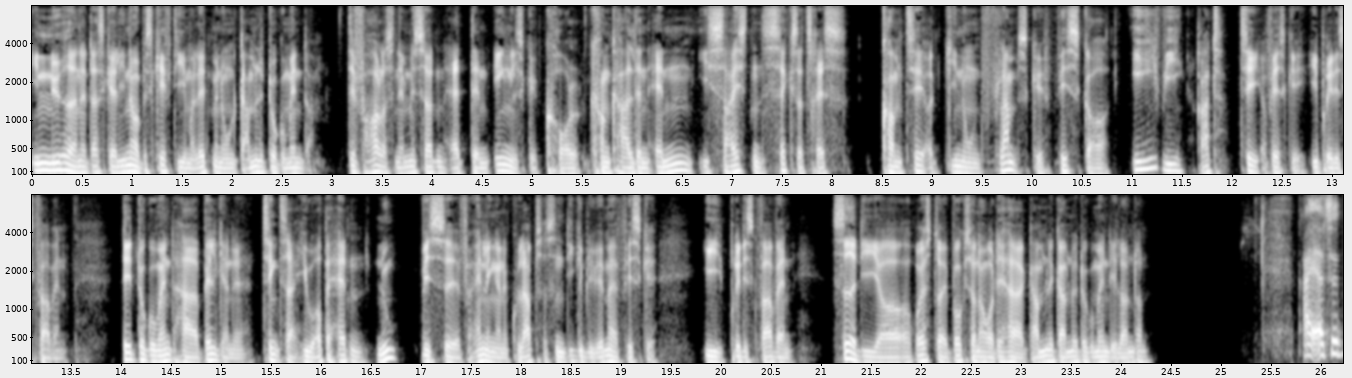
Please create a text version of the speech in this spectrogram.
inden nyhederne, der skal jeg lige nå at beskæftige mig lidt med nogle gamle dokumenter. Det forholder sig nemlig sådan, at den engelske kong Karl den anden i 1666 kom til at give nogle flamske fiskere evig ret til at fiske i britisk farvand. Det dokument har belgierne tænkt sig at hive op af hatten nu, hvis øh, forhandlingerne kollapser, så de kan blive ved med at fiske i britisk farvand. Sidder de og ryster i bukserne over det her gamle, gamle dokument i London? Nej, altså,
